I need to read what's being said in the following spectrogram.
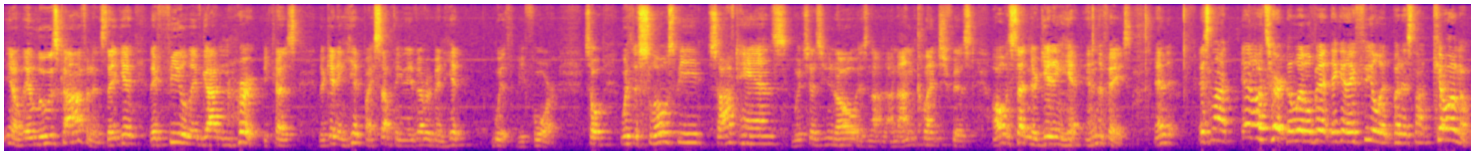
you know, they lose confidence. They get, they feel they've gotten hurt because they're getting hit by something they've never been hit with before. So with the slow speed, soft hands, which as you know is not an unclenched fist, all of a sudden they're getting hit in the face. And it's not, you know, it's hurting a little bit, they, get, they feel it, but it's not killing them.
